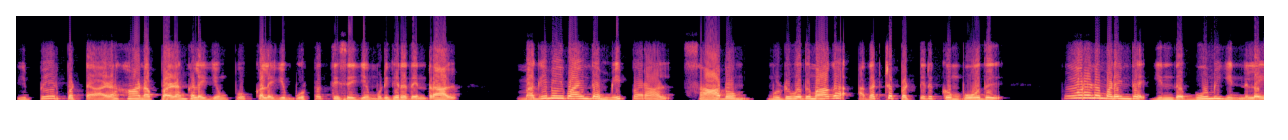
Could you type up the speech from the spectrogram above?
இப்பேற்பட்ட அழகான பழங்களையும் பூக்களையும் உற்பத்தி செய்ய முடிகிறதென்றால் மகிமை வாய்ந்த மீட்பரால் சாபம் முழுவதுமாக அகற்றப்பட்டிருக்கும் போது பூரணமடைந்த இந்த பூமியின் நிலை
